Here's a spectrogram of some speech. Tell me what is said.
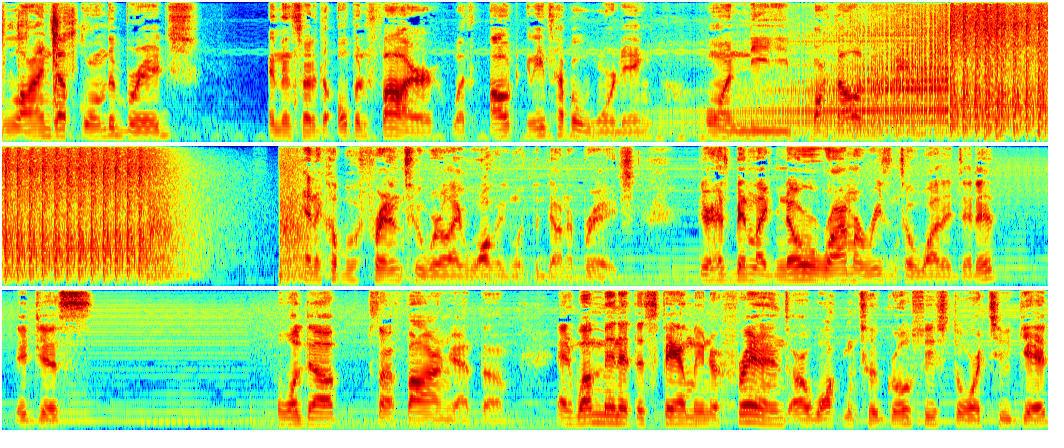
lined up on the bridge, and then started to open fire without any type of warning on the Bartholomew family. And a couple of friends who were like walking with them down a bridge. There has been like no rhyme or reason to why they did it. They just pulled up, start firing at them. And one minute, this family and their friends are walking to a grocery store to get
